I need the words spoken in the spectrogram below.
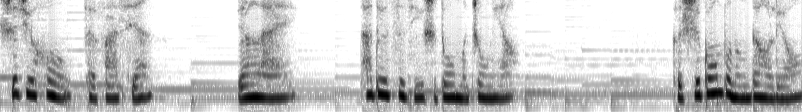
失去后才发现，原来他对自己是多么重要。可时光不能倒流，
